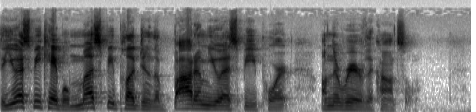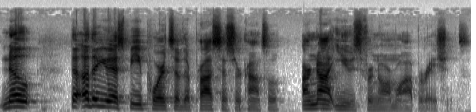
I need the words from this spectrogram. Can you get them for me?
The USB cable must be plugged into the bottom USB port on the rear of the console. Note the other USB ports of the processor console are not used for normal operations.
